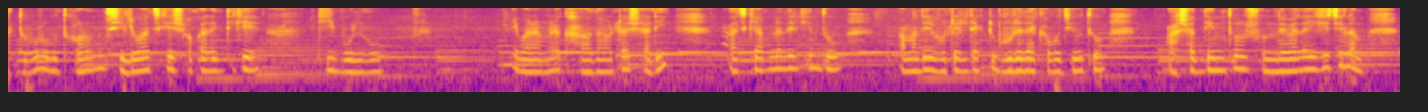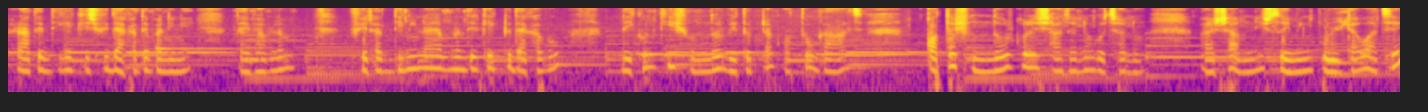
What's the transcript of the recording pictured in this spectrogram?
এত রোদ গরম ছিল আজকে সকালের দিকে, কি বলব? এবার আমরা খাওয়া দাওয়াটা সারি। আজকে আপনাদের কিন্তু আমাদের হোটেলটা একটু ঘুরে দেখাবো। যেহেতু আসার দিন তো সন্ধেবেলায় এসেছিলাম, রাতের দিকে কিছুই দেখাতে পারিনি। তাই ভাবলাম ফেরার দিনই নয়, আপনাদেরকে একটু দেখাবো। দেখুন কি সুন্দর ভেতরটা, কত গাছ, কত সুন্দর করে সাজানো গোছানো। আর সামনে সুইমিং পুলটাও আছে।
